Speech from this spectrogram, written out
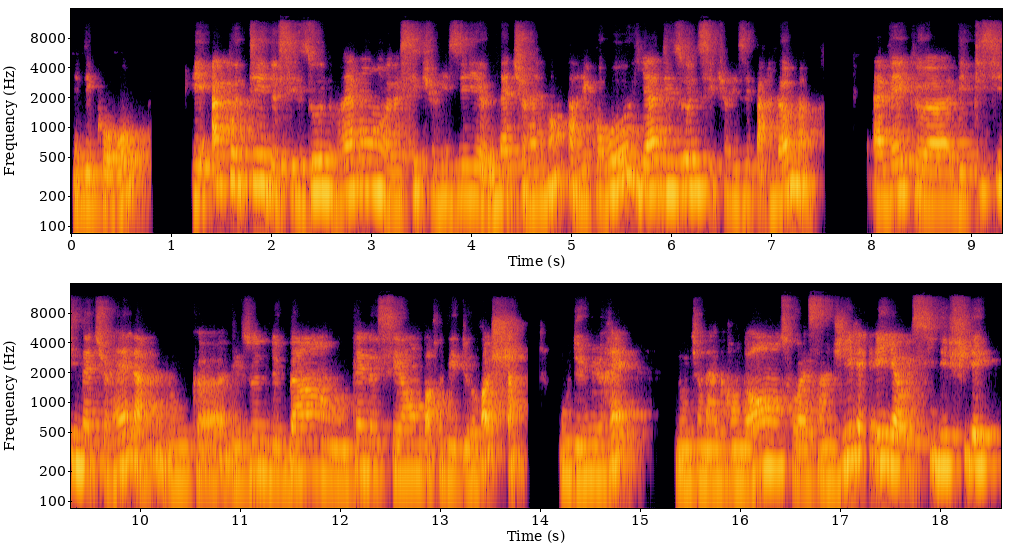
Il y a des coraux. Et à côté de ces zones vraiment euh, sécurisées euh, naturellement par les coraux, il y a des zones sécurisées par l'homme avec euh, des piscines naturelles, donc des zones de bain en plein océan bordées de roches ou de murets. Donc il y en a à Grandance ou à Saint-Gilles. Et il y a aussi des filets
